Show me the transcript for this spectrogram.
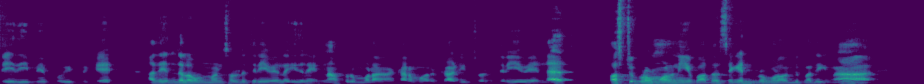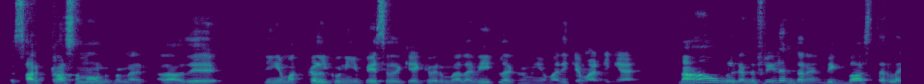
செய்தியுமே போயிட்டு இருக்கு அது எந்த அளவு உண்மைன்னு சொல்லிட்டு தெரியவே இல்லை. இதுல என்ன குறும்படம் கரமம் இருக்கு அப்படின்னு சொல்லிட்டு தெரியவே இல்லை. ஃபர்ஸ்ட் ப்ரோமோல நீங்க பார்த்தா செகண்ட் ப்ரோமோல வந்து பாத்தீங்கன்னா சர்க்காசமா ஒண்ணு பண்ணாரு. அதாவது நீங்க மக்களுக்கு நீங்க பேசுறது கேட்க விரும்பல வீட்டுல இருக்க நீங்க மதிக்க மாட்டீங்க. நான் உங்களுக்கு அந்த ஃப்ரீடம் தரேன். பிக் பாஸ் தரல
